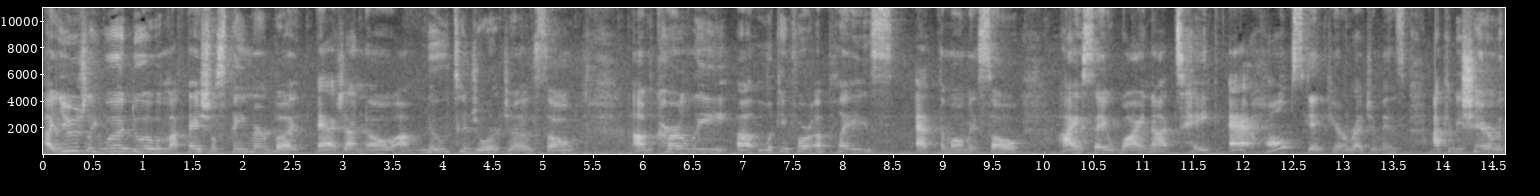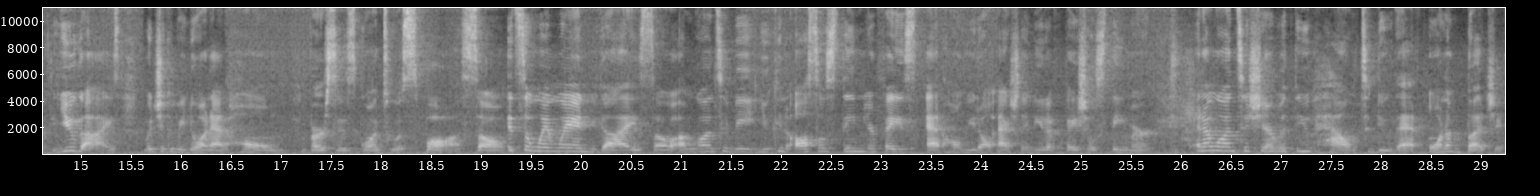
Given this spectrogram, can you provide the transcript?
I usually would do it with my facial steamer, but as y'all know, I'm new to Georgia, so I'm currently uh, looking for a place at the moment. So I say why not take at home skincare regimens? I could be sharing with you guys what you could be doing at home versus going to a spa. So it's a win-win you guys. So I'm going to be you can also steam your face at home. You don't actually need a facial steamer. And I want to share with you how to do that on a budget.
